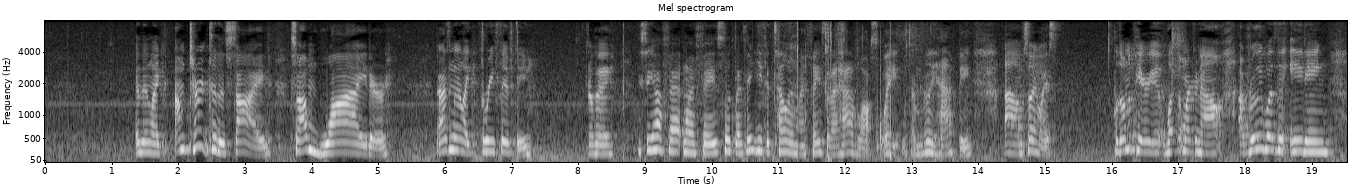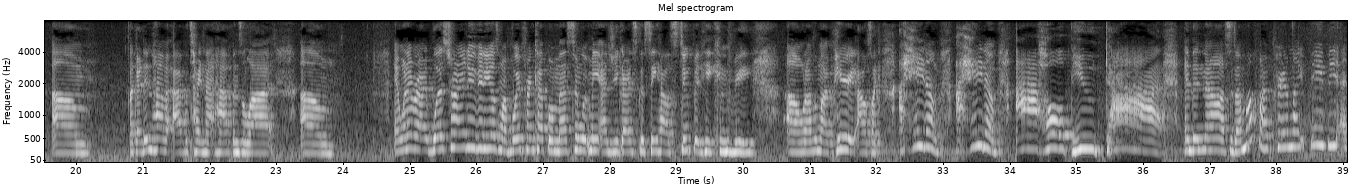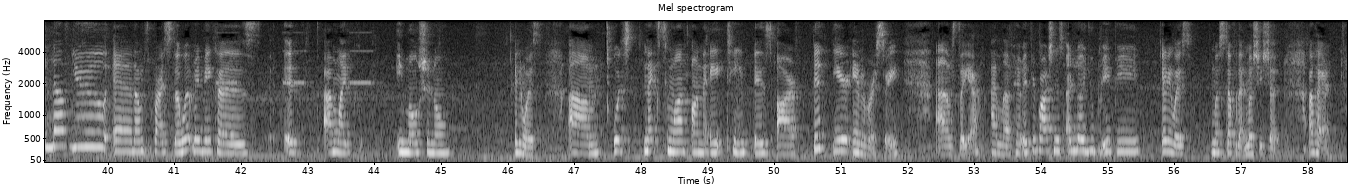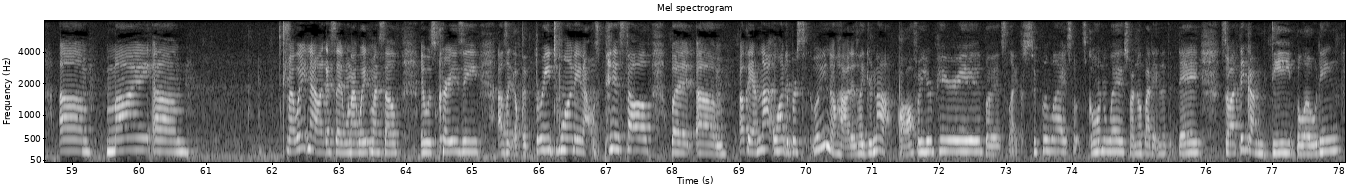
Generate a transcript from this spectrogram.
and then like I'm turned to the side, so I'm wider. That's me like 350. Okay. You see how fat my face looked? I think you could tell in my face that I have lost weight, which I'm really happy. Um, so anyways, was on the period, wasn't working out. I really wasn't eating. Um, like I didn't have an appetite and that happens a lot. Um, and whenever I was trying to do videos, my boyfriend kept on messing with me. As you guys could see how stupid he can be. Uh, when I was on my period, I was like, I hate him. I hate him. I hope you die. And then now, since I'm off my period, I'm like, baby, I love you. And I'm surprised still with me because it. I'm like emotional anyways um, which next month on the 18th is our fifth year anniversary. Um, so yeah I love him. If you're watching this I love you baby. Anyways must stuff with that mushy shut okay. Um, my um, my weight now, like I said, when I weighed myself, it was crazy. I was like up to 320 and I was pissed off. But, um, okay, I'm not 100%, well, you know how it is. Like, you're not off of your period, but it's like super light, so it's going away. So I know by the end of the day. So I think I'm de-bloating.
